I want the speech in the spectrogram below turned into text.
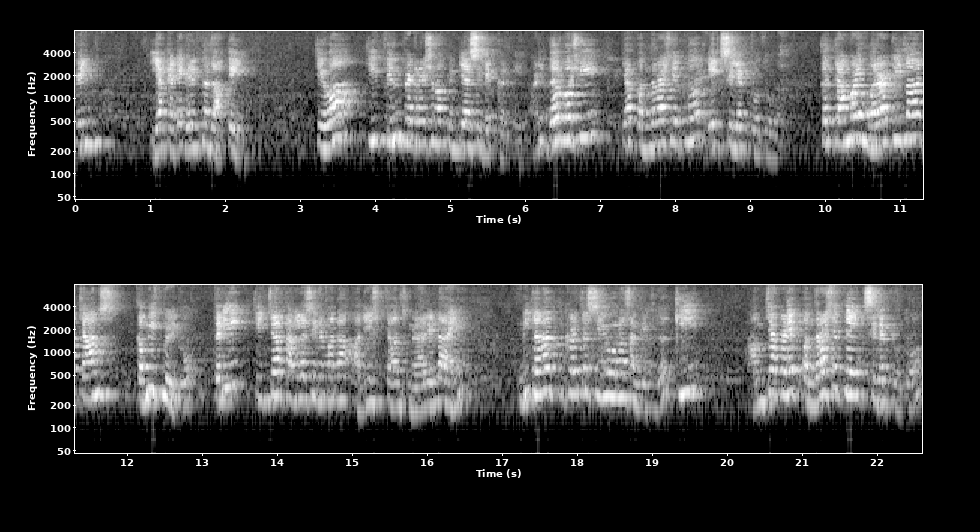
film या कॅटेगरीतनं जाते तेव्हा ती film federation of India select करते. आणि दरवर्षी या पंधराशेतनं एक सिलेक्ट होतो. तर त्यामुळे मराठीचा चान्स कमीच मिळतो. तरी तीन चार चांगल्या सिनेमांना आधीच चान्स मिळालेला आहे. मी त्यांना तिकडच्या सीईओना सांगितलं की आमच्याकडे पंधराशेतनं एक सिलेक्ट होतो.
